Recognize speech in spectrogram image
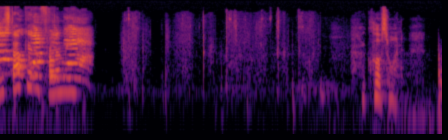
Can you stop getting in front of me? A close one. Hey,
